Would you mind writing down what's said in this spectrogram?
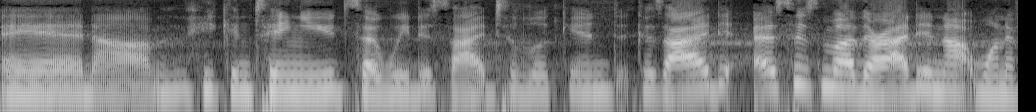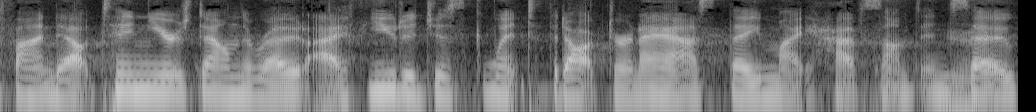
And um, he continued, so we decided to look into because I, as his mother, I did not want to find out ten years down the road. I, if you'd have just went to the doctor and asked, they might have something. Yeah. So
